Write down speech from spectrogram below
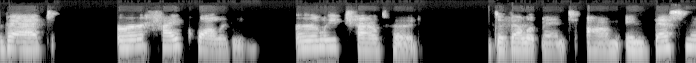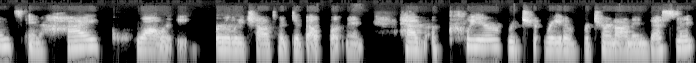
that er, high quality early childhood development um, investments in high quality early childhood development have a clear ret- rate of return on investment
